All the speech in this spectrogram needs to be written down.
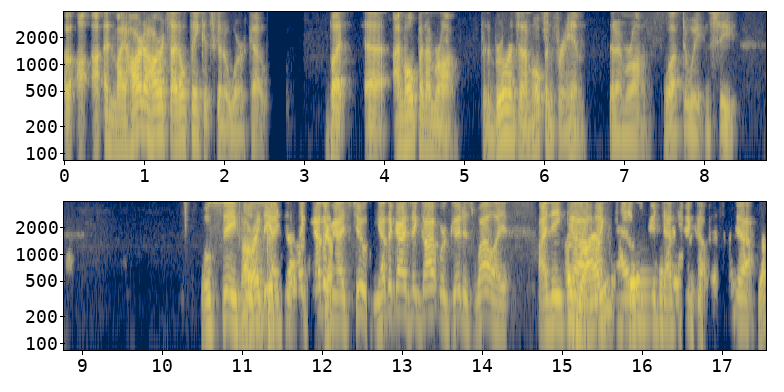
I in my heart of hearts, I don't think it's going to work out, but uh, I'm hoping I'm wrong for the Bruins, and I'm hoping for him that I'm wrong. We'll have to wait and see. We'll see. All we'll right, see. I did like the other guys too. The other guys I got were good as well. I I think uh, Mike was good to pickup. Yeah. Yep.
